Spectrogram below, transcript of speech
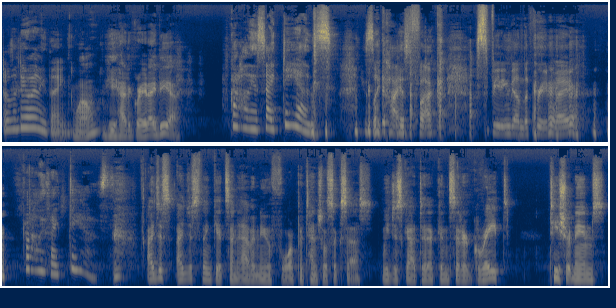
Doesn't do anything. Well, he had a great idea. I've got all these ideas. he's like high as fuck, speeding down the freeway. got all these ideas. I just I just think it's an avenue for potential success. We just got to consider great t-shirt names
